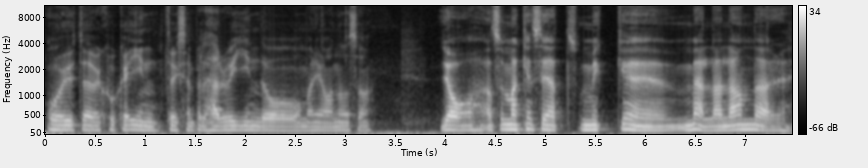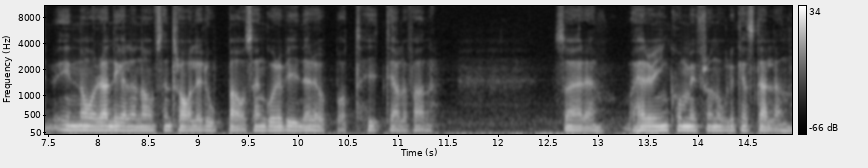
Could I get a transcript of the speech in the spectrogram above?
Och utöver kokain, till exempel heroin då och marijuana och så? Ja, alltså man kan säga att mycket mellanlandar i norra delen av Centraleuropa och sen går det vidare uppåt hit i alla fall. Så är det. Och heroin kommer från olika ställen.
